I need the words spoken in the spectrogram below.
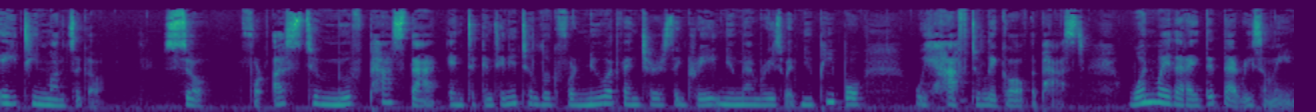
18 months ago. So, for us to move past that and to continue to look for new adventures and create new memories with new people, we have to let go of the past. One way that I did that recently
